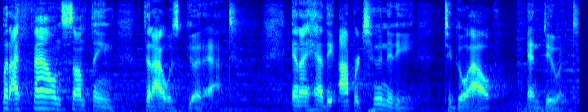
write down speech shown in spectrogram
But I found something that I was good at. And I had the opportunity to go out and do it.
